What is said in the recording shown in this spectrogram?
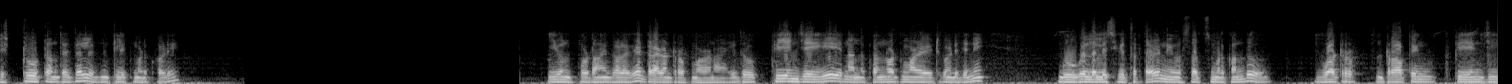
ಡಿಸ್ಟ್ರೂಟ್ ಅಂತ ಇದ್ದಲ್ಲಿ ಇದನ್ನ ಕ್ಲಿಕ್ ಮಾಡ್ಕೊಳ್ಳಿ. ಈ ಒಂದು ಫೋಟೋನ ಇದರೊಳಗೆ ಡ್ರ್ಯಾಗ್ ಆ್ಯಂಡ್ ಡ್ರಾಪ್ ಮಾಡೋಣ. ಇದು ಪಿ ಎನ್ ಜಿಗೆ ನಾನು ಕನ್ವರ್ಟ್ ಮಾಡಿ ಇಟ್ಕೊಂಡಿದ್ದೀನಿ. ಗೂಗಲಲ್ಲಿ ಸಿಗುತ್ತಿರ್ತವೆ. ನೀವು ಸರ್ಚ್ ಮಾಡ್ಕೊಂಡು water dropping P N G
